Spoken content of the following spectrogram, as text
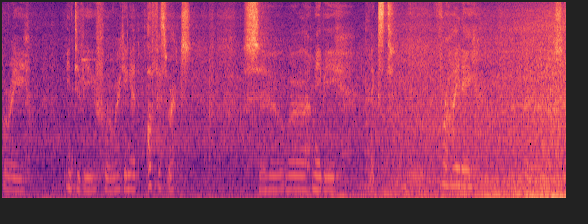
for a interview for working at Officeworks. So uh, maybe next Friday. So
